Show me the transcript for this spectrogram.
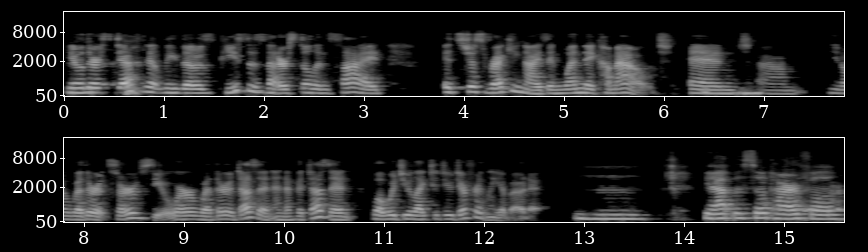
You know, mm-hmm. there's definitely those pieces that are still inside. It's just recognizing when they come out and mm-hmm. um, you know whether it serves you or whether it doesn't and if it doesn't what would you like to do differently about it mm-hmm. Yeah, that's so powerful.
